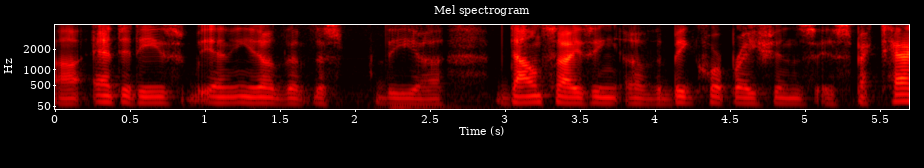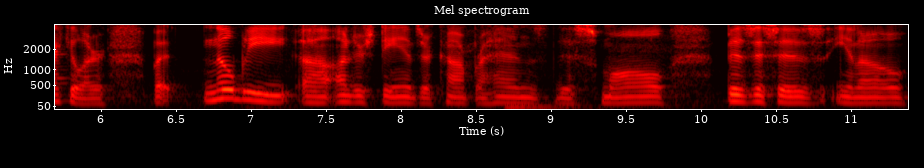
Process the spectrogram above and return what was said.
uh, entities. And you know, the the, the uh, downsizing of the big corporations is spectacular, but nobody uh, understands or comprehends the small businesses. You know,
